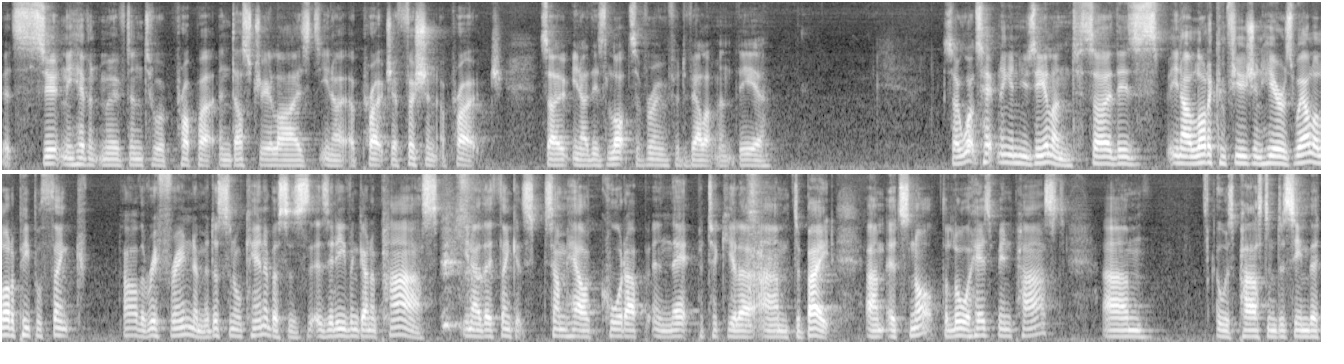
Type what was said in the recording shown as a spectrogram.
It certainly haven't moved into a proper industrialized, you know, approach, efficient approach. So you know, there's lots of room for development there. So what's happening in New Zealand? So there's you know a lot of confusion here as well. A lot of people think, oh, the referendum, medicinal cannabis, is, is it even going to pass? You know, they think it's somehow caught up in that particular um, debate. Um, it's not. The law has been passed. Um, it was passed in December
